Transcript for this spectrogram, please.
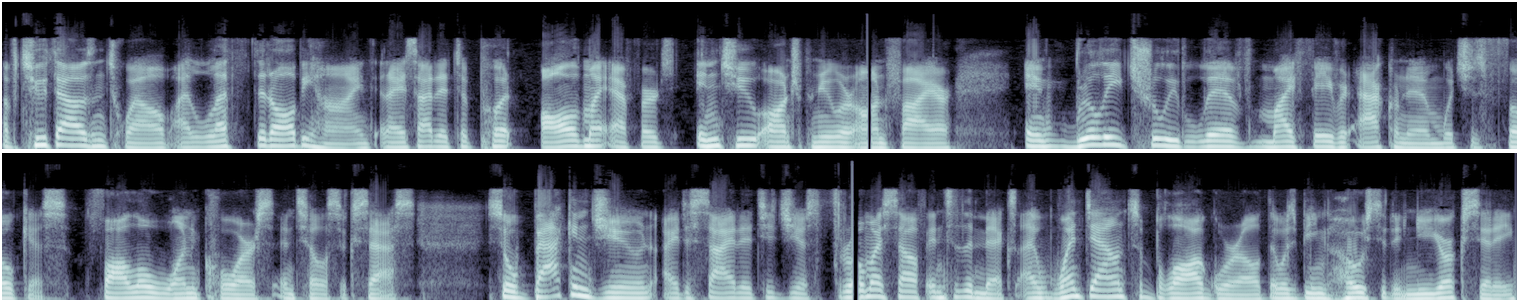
of 2012, I left it all behind and I decided to put all of my efforts into Entrepreneur on Fire and really truly live my favorite acronym, which is focus, follow one course until success. So back in June, I decided to just throw myself into the mix. I went down to Blog World that was being hosted in New York City.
